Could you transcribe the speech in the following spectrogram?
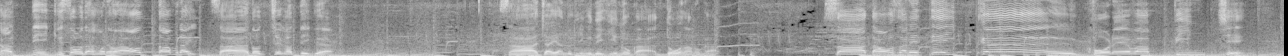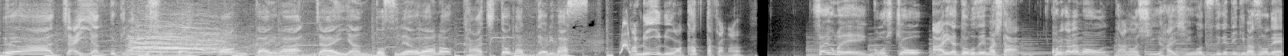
勝っていきそうだ、これは。おっと、危ない。さあ、どっちが勝っていく？さあ、ジャイアントキリングできるのか？どうなのか？さあ、倒されていく。これはピンチ。うわージャイアントキリング失敗。今回はジャイアントスネ夫側の勝ちとなっております。あルール分かったかな？最後までご視聴ありがとうございました。これからも楽しい配信を続けていきますので、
